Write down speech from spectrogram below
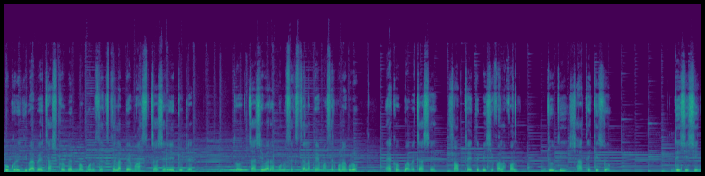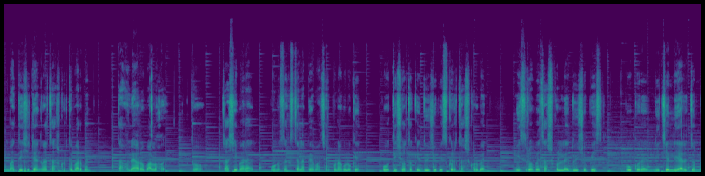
পুকুরে কীভাবে চাষ করবেন বা মনোসেক্স তেলাপিয়া মাছ চাষের এ টু ডেট তো চাষিবারা মনোসেক্স তেলাপিয়া মাছের পোনাগুলো এককভাবে চাষে সবচাইতে বেশি ফলাফল যদি সাথে কিছু দেশি শিং বা দেশি ট্যাংরা চাষ করতে পারবেন, তাহলে আরও ভালো হয়। তো চাষিবারা মনোসেক্স তেলাপিয়া মাছের পোনাগুলোকে প্রতি শতকে দুইশো পিস করে চাষ করবেন। মিশ্রভাবে চাষ করলে দুইশো পিস, পুকুরের নিচের লেয়ারের জন্য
